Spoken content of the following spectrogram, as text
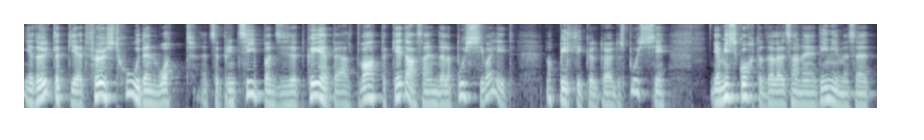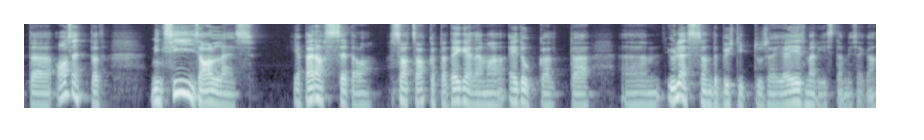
ja ta ütlebki, et first who then what, et see printsiip on siis, et kõigepealt vaata, keda sa endale bussi valid. noh, piltlikult öeldes bussi ja mis kohtadele sa need inimesed äh, asetad ning siis alles ja pärast seda saad sa hakata tegelema edukalt äh, ülesandepüstituse ja eesmärgistamisega.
